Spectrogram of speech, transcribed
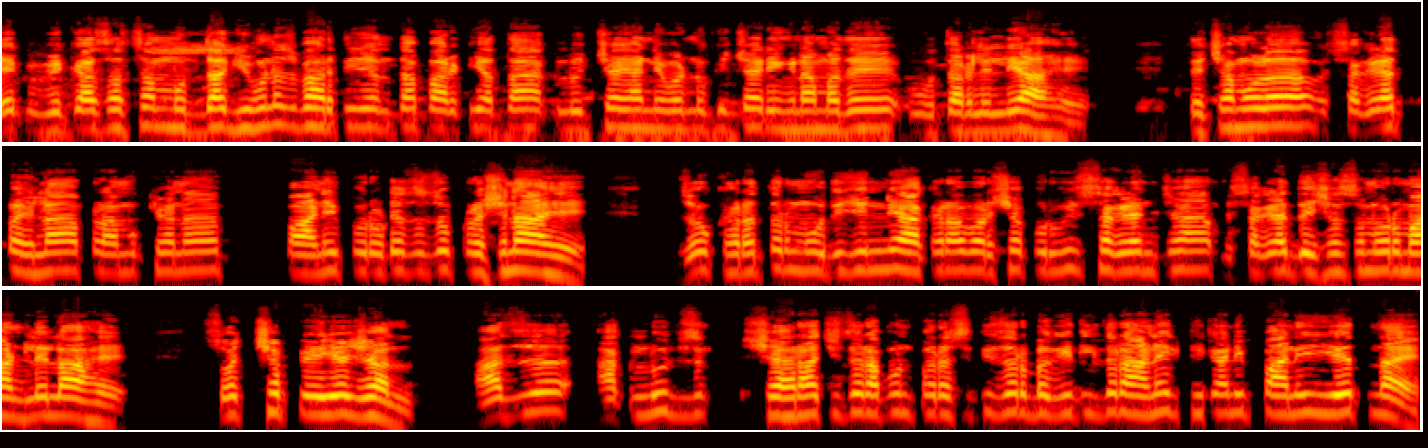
एक विकासाचा मुद्दा घेऊनच भारतीय जनता पार्टी आता अकलूजच्या या निवडणुकीच्या रिंगणामध्ये उतरलेली आहे. त्याच्यामुळं सगळ्यात पहिला प्रामुख्यानं पाणी पुरवठ्याचा जो प्रश्न आहे जो खरं तर मोदीजींनी अकरा वर्षापूर्वी सगळ्यांच्या सगळ्या देशासमोर मांडलेला आहे स्वच्छ पेयजल आज अकलूज शहराची जर आपण परिस्थिती जर बघितली तर अनेक ठिकाणी पाणी येत नाही.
